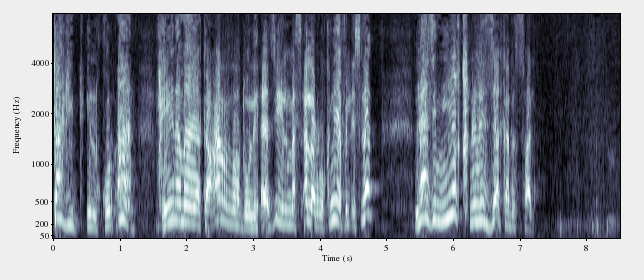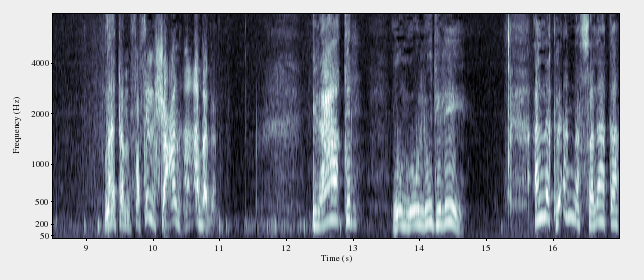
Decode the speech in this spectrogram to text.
تجد القرآن حينما يتعرض لهذه المسألة الركنية في الإسلام لازم يقرن الزكاه بالصلاة. ما تنفصلش عنها ابدا. العاقل يقوم يقول له دي ليه؟ قال لك لأن الصلاة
